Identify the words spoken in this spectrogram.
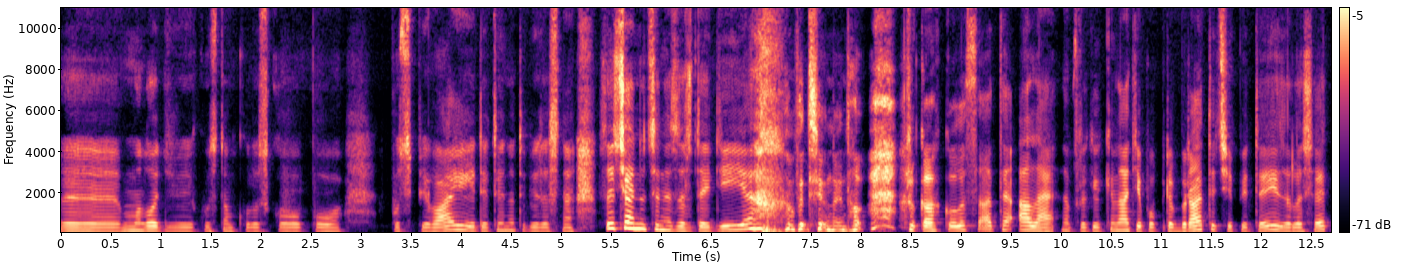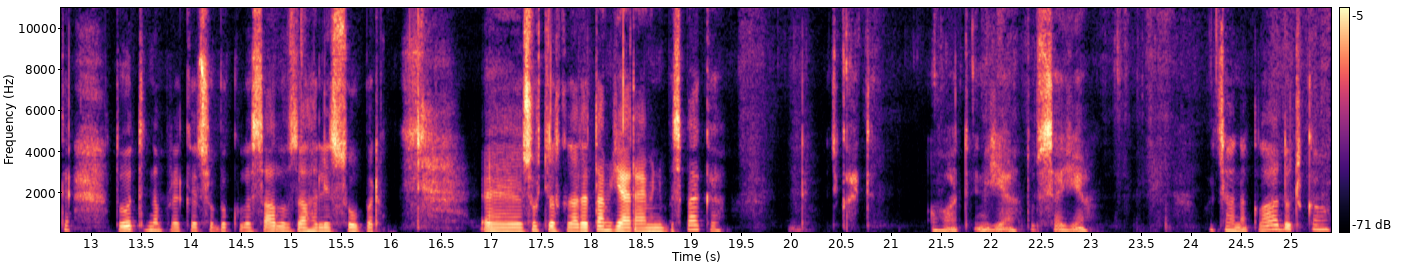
е, мелодію якусь там колоскову по, поспіває, і дитина тобі засне. Звичайно, це не завжди діє, потрібно на руках колесати, але, наприклад, в кімнаті поприбирати чи піти і залишити. Тут, наприклад, щоб колесало взагалі супер. Е, що хотіла сказати, там є ремінь безпеки. Чекайте. От він є, тут все є. Оця накладочка,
